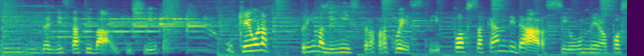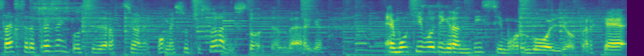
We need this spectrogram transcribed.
mm, degli stati baltici, che una prima ministra tra questi possa candidarsi o meno possa essere presa in considerazione come successora di Stoltenberg è motivo di grandissimo orgoglio perché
